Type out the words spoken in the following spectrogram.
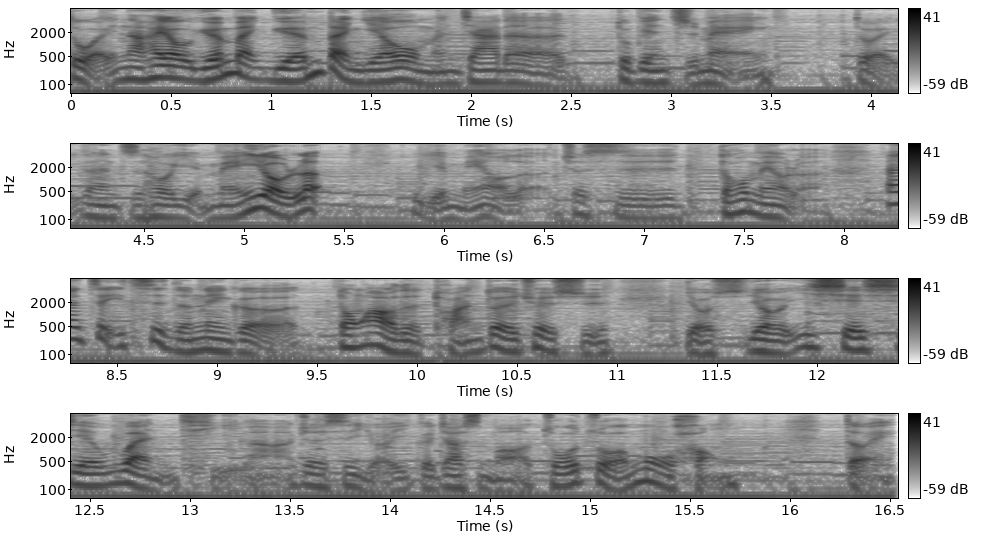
对。那还有原本原本也有我们家的渡边直美，对，但之后也没有了。也没有了，就是都没有了。但这一次的那个冬奥的团队确实有有一些些问题啦，就是有一个叫什么佐佐木宏，对，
